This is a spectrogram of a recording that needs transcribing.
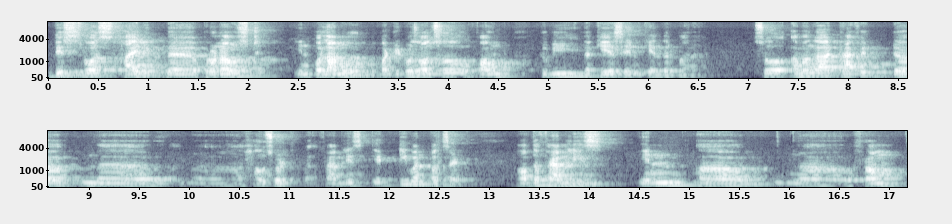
This was highly pronounced in Palamu, but it was also found to be the case in Kendrapara. So among our trafficked uh, uh, household families, 81% of the families in uh, uh from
